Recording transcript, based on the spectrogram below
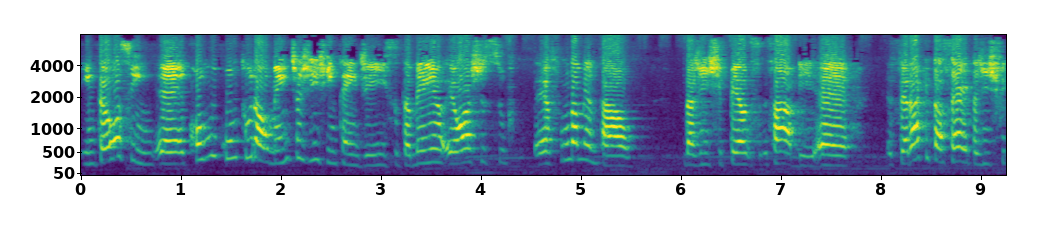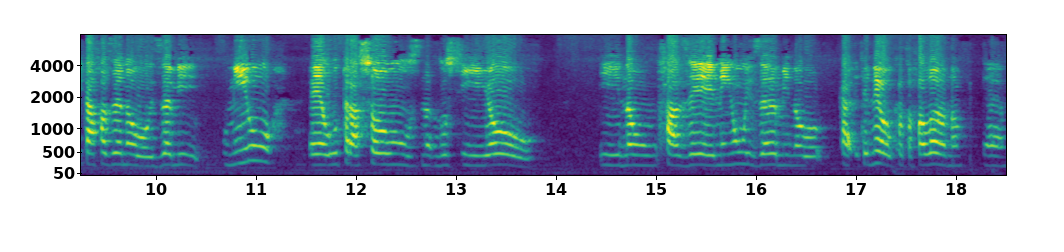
Então, assim, é, como culturalmente a gente entende isso também, eu, eu acho isso é fundamental da gente pensar, sabe? É, será que tá certo a gente ficar fazendo o exame mil é, ultrassons no CEO e não fazer nenhum exame no. Entendeu o que eu tô falando? É,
